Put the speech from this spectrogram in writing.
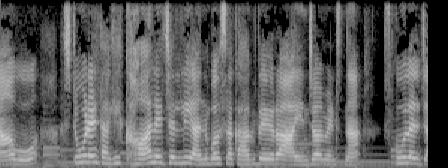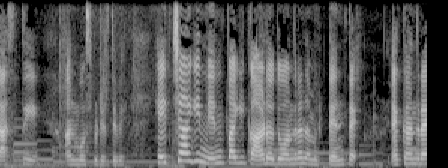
ನಾವು ಸ್ಟೂಡೆಂಟ್ ಆಗಿ ಕಾಲೇಜಲ್ಲಿ ಅನುಭವ್ಸೋಕ್ಕಾಗದೇ ಇರೋ ಆ ಎಂಜಾಯ್ಮೆಂಟ್ಸ್ನ ಸ್ಕೂಲಲ್ಲಿ ಜಾಸ್ತಿ ಅನುಭವಿಸ್ಬಿಟ್ಟಿರ್ತೀವಿ. ಹೆಚ್ಚಾಗಿ ನೆನಪಾಗಿ ಕಾಡೋದು ಅಂದರೆ ನಮಗೆ ಟೆಂತೆ ಯಾಕಂದರೆ,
